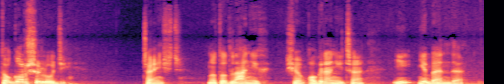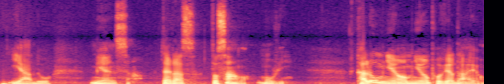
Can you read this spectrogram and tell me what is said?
to gorszy ludzi, część. No to dla nich się ograniczę i nie będę jadł mięsa. Teraz to samo mówi. Kalumnie o mnie opowiadają,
